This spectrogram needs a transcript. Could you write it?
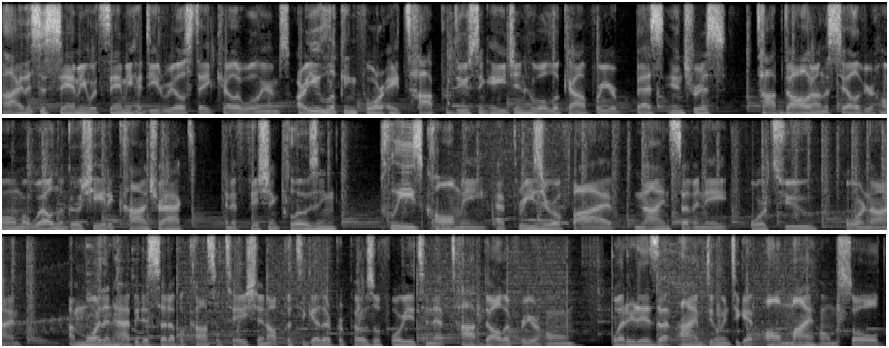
Hi, this is Sammy with Sammy Hadid Real Estate Keller Williams. Are you looking for a top producing agent who will look out for your best interests? Top dollar on the sale of your home, a well negotiated contract, an efficient closing? Please call me at 305 978 4249. I'm more than happy to set up a consultation. I'll put together a proposal for you to net top dollar for your home, what it is that I'm doing to get all my homes sold.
